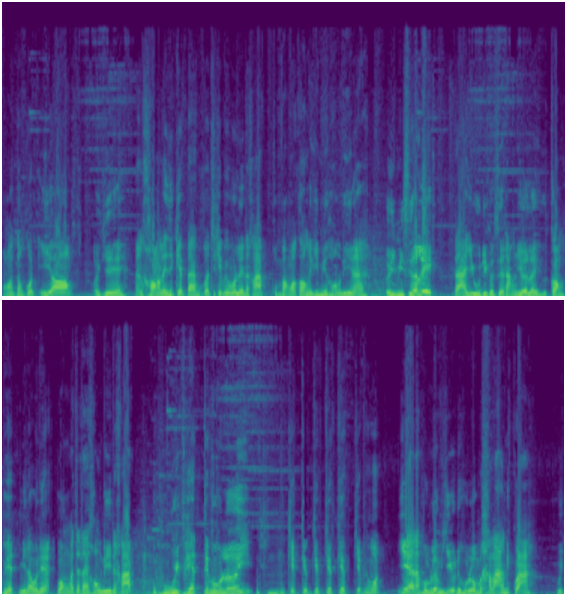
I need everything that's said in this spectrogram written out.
๋อต้องกด E ออกโอเคงั้นของอะไรที่เก็บได้ผมก็จะเก็บให้หมดเลยนะครับผมหวังว่ากล่องนี้มีของดีนะเอ้ยมีเสื้อเหล็กได้อยู่ดีกว่าเสื้อถังเยอะเลยอุ๊ยกล่องเพชรมีแล้ววะเนี่ยหวังว่าจะได้ของดีนะครับโอ้โหเพชรเต็มไปหมดเลยเก็บเก็บเก็บเก็บเก็บเก็บให้หมดแย่นะผมเริ่มหิวเดี๋ยวผมลงไปข้างล่างดีกว่าอุ้ย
